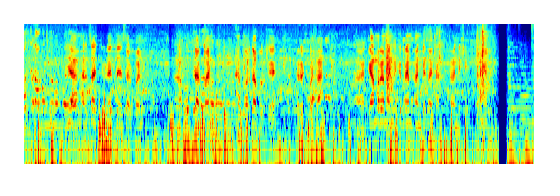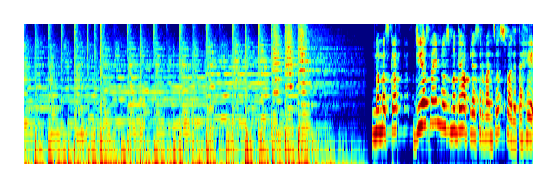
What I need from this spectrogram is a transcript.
होता है। ये हमारे साथ जुड़े थे सरपंच अ, उप सरपंच वर्धापुर के फिरोज पठान। अ, कैमरामैन इब्राहिम खान के साथ था निशित नमस्कार जीएस नाईन न्यूजमध्ये आपल्या सर्वांचं स्वागत आहे.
